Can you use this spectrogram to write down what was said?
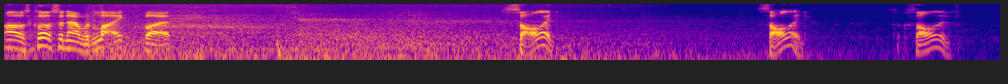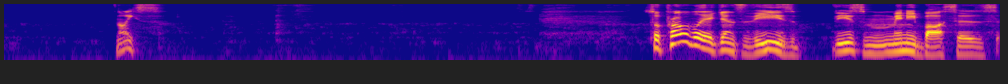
Well, it was closer than I would like, but... Solid. Solid. Solid. Nice. So probably against these these mini bosses,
